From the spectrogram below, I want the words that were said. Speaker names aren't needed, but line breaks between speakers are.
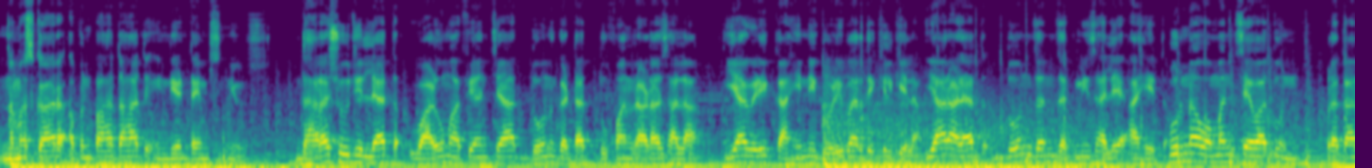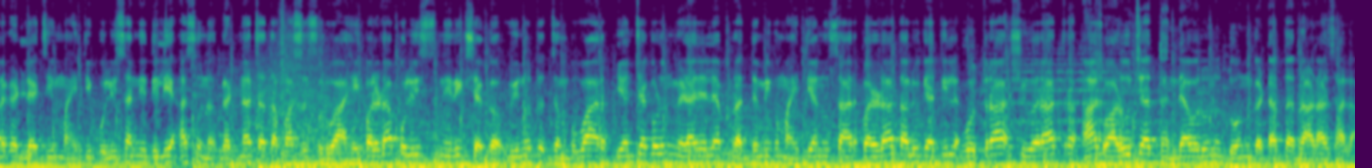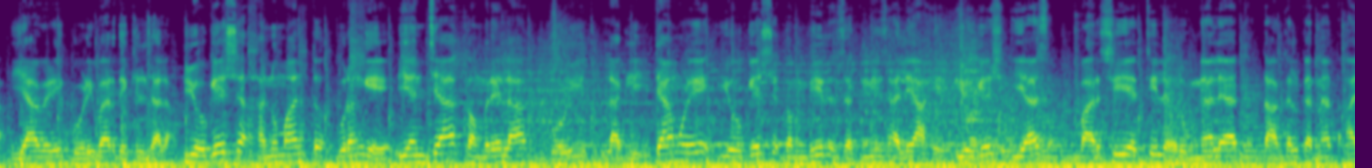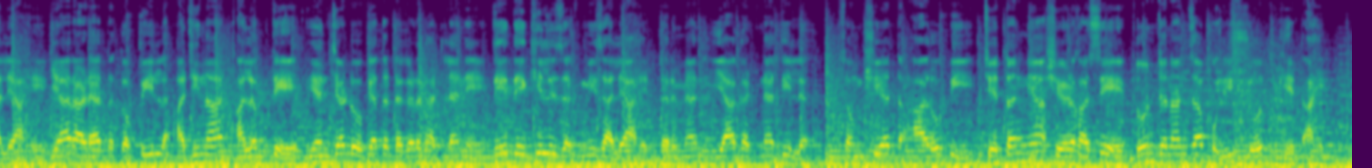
नमस्कार आपण पाहत आहात इंडियन टाइम्स न्यूज. धाराशिव जिल्ह्यात वाळू माफियांच्या दोन गटात तुफान राडा झाला. यावेळी काहींनी गोळीबार देखील केला. या राड्यात दोन जण जखमी झाले आहेत. पूर्ण वमन सेवातून प्रकार घडल्याची माहिती पोलिसांनी दिली असून घटनाचा तपास सुरू आहे. परडा पोलीस निरीक्षक विनोद जंपवार यांच्याकडून मिळालेल्या प्राथमिक माहितीनुसार परडा तालुक्यातील होत्रा शिवरात्र आज वाळूच्या धंद्यावरून दोन गटात राडा झाला. यावेळी गोळीबार देखील झाला. योगेश हनुमंत बुरंगे यांच्या कमरेला गोळी लागली. त्यामुळे योगेश गंभीर जखमी झाले आहे. योगेश यास बार्शी येथील रुग्णालयात दाखल करण्यात आले आहे. या राड्यात कपिल अजिनाथ अलपते यांच्या डोक्यात दगड घातल्याने ते देखील जखमी झाले आहेत. दरम्यान या घटनेतील संशयित आरोपी चैतन्य शेळखसे दोन जणांचा पोलीस शोध घेत आहे.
